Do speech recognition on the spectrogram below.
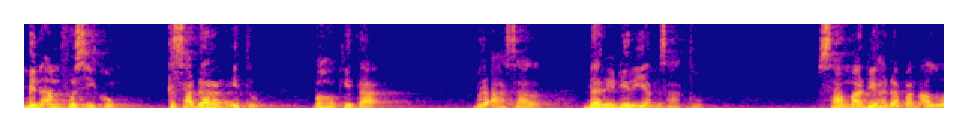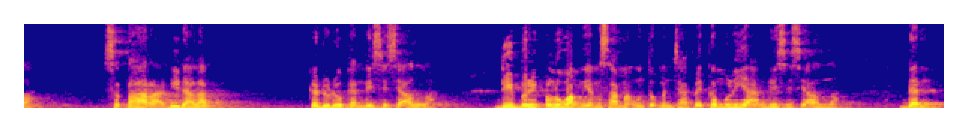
Min anfusikum, kesadaran itu bahwa kita berasal dari diri yang satu. Sama di hadapan Allah, setara di dalam kedudukan di sisi Allah, diberi peluang yang sama untuk mencapai kemuliaan di sisi Allah dan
